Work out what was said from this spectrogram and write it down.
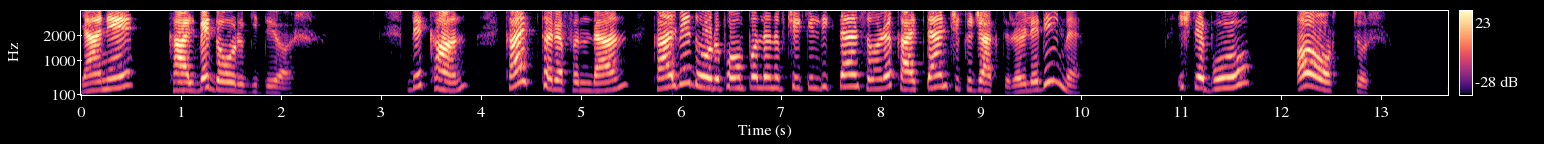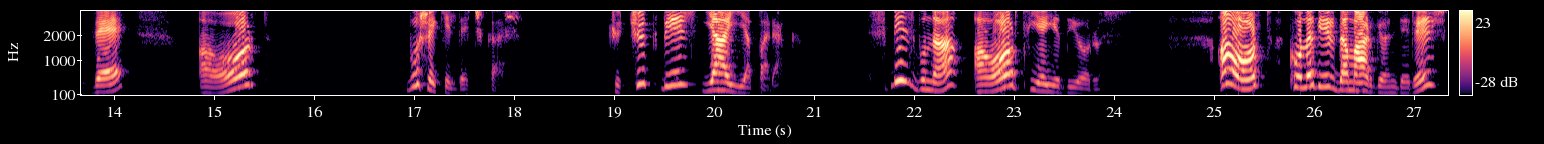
Yani kalbe doğru gidiyor. Ve kan kalp tarafından kalbe doğru pompalanıp çekildikten sonra kalpten çıkacaktır öyle değil mi? İşte bu aorttur. Ve aort bu şekilde çıkar. Küçük bir yay yaparak. Biz buna aort yayı diyoruz. Aort kola bir damar gönderir,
